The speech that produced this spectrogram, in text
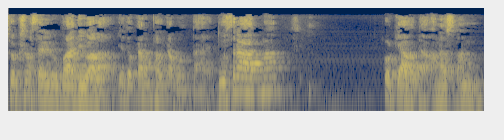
सूक्ष्म शरीर उपाधि वाला, ये तो कर्म फल का भोगता है। दूसरा आत्मा, वो क्या होता है? अनशन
